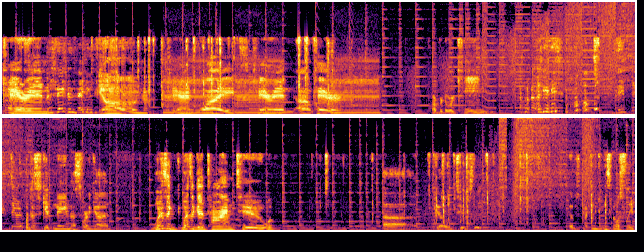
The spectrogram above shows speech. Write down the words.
Karen Young, Karen White, Karen I don't care. Arbador King. They, dude, I'm about to skip name. I swear to God. When is a when is a good time to uh go to sleep? Oops, I can even spell sleep.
